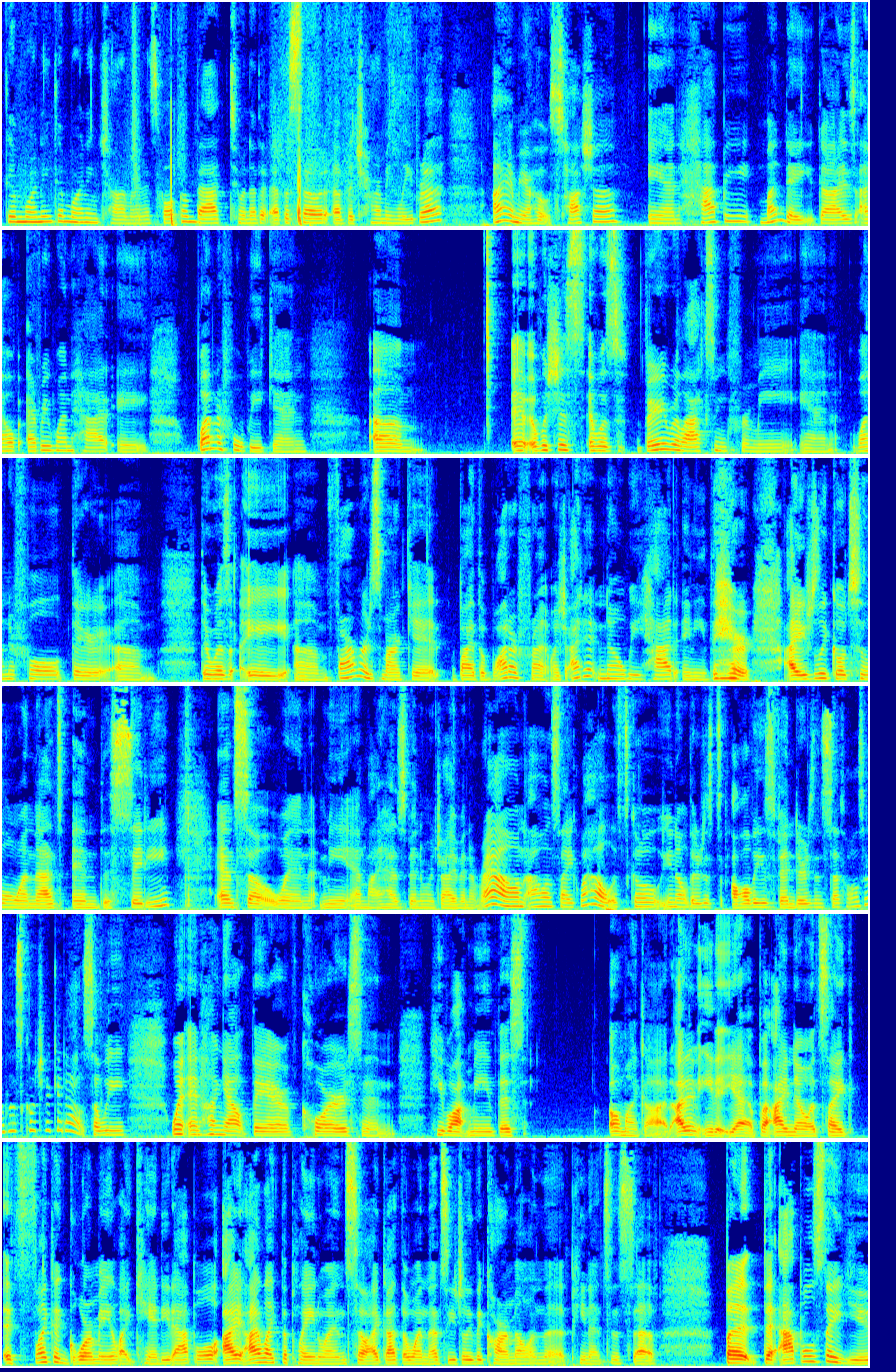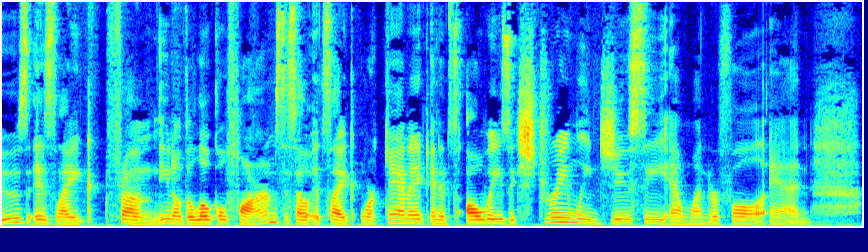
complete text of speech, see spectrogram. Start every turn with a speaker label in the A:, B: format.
A: Good morning, good morning, Charmers. Welcome back to another episode of The Charming Libra. I am your host, Tasha, and happy Monday, you guys. I hope everyone had a wonderful weekend. Um, it, it was just it was very relaxing for me and wonderful. There um there was a um, farmers market by the waterfront which i didn't know we had any there. I usually go to the one that's in the city. And so when me and my husband were driving around i was like wow let's go you know there's just all these vendors and stuff. So i was like let's go check it out. So we went and hung out there of course and he bought me this oh my god. I didn't eat it yet but i know it's like it's like a gourmet like candied apple. I i like the plain one so i got the one that's usually the caramel and the peanuts and stuff. But the apples they use is like from you know the local farms so it's like organic and it's always extremely juicy and wonderful. And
